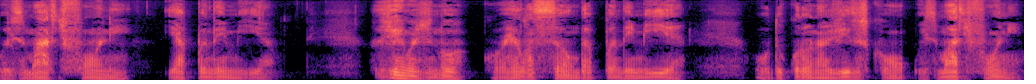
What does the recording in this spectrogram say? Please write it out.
o smartphone e a pandemia. Você já imaginou qual a relação da pandemia ou do coronavírus com o smartphone?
